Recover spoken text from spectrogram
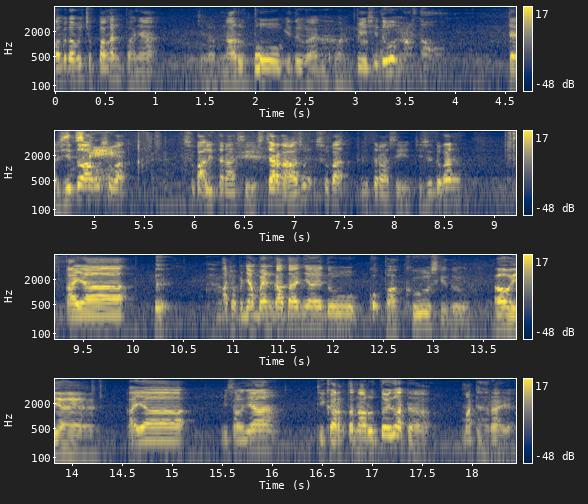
komik-komik Jepang kan banyak Naruto gitu kan, One Piece itu Naruto. dari situ aku suka suka literasi. Secara nggak langsung suka literasi. Di situ kan kayak ada penyampaian katanya itu kok bagus gitu. Oh iya iya. Kayak misalnya di karakter Naruto itu ada Madara ya.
